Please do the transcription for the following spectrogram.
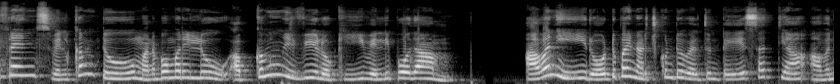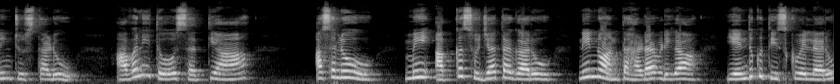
ఫ్రెండ్స్ వెల్కమ్ టు మన బొమ్మరిల్లు అప్కమింగ్ రివ్యూలోకి వెళ్ళిపోదాం. అవని రోడ్డుపై నడుచుకుంటూ వెళ్తుంటే సత్య అవనిని చూస్తాడు. అవనితో సత్య అసలు మీ అక్క సుజాత గారు నిన్ను అంత హడావిడిగా ఎందుకు తీసుకువెళ్ళారు?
